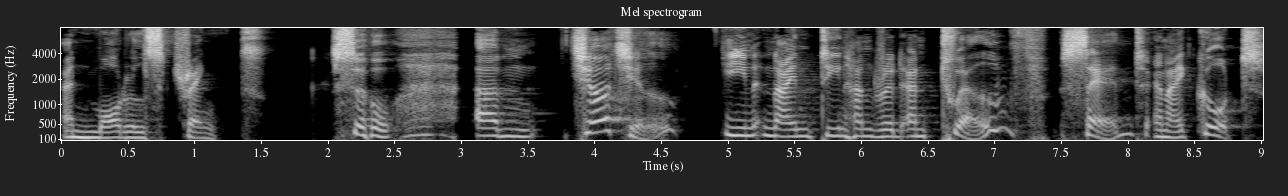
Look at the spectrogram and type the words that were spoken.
and moral strength. So um, Churchill in 1912 said, and I quote,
